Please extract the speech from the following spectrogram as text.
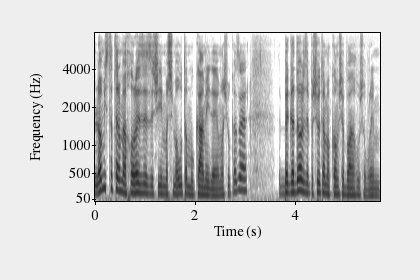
לא מסתתר מאחורי זה איזושהי משמעות עמוקה מדי או משהו כזה. בגדול זה פשוט המקום שבו אנחנו שומרים,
